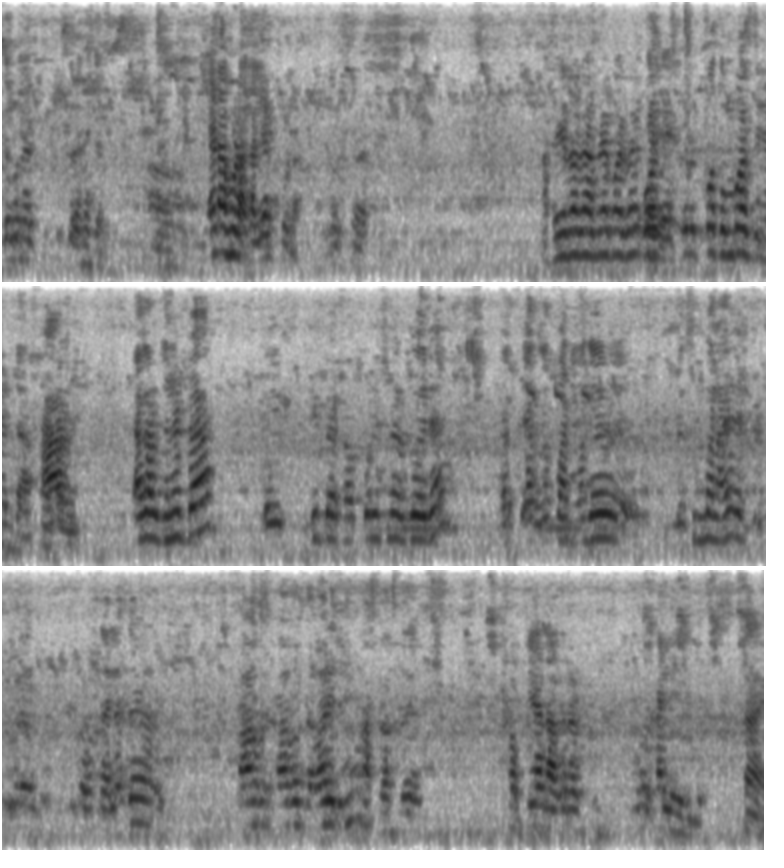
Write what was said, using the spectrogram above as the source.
যেমন করে। এটা খালি এক আচ্ছা এভাবে আপনি করবেন প্রথম পাঁচ দিনেরটা। আর এগারো দিনেরটা ওই ডিব্বা সব পরিষ্কার করে এক- একদম পানির মধ্যে বেসিন বানায় একটু একটু করে চাইলে যে কাগজ কাগজ দিয়ে দিব আস্তে আস্তে সব তাই?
